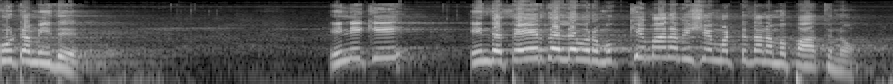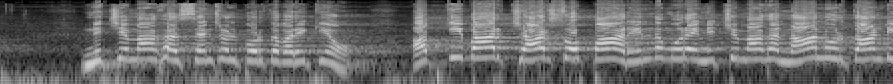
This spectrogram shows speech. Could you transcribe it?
கூட்டம் இது. இன்னைக்கு இந்த தேர்தலில் ஒரு முக்கியமான விஷயம் மட்டும்தான் நம்ம பார்க்கணும். நிச்சயமாக சென்ட்ரல் பொறுத்த வரைக்கும் அப்கி பார் சார் சோ பார் இந்த முறை நிச்சயமாக நானூறு தாண்டி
